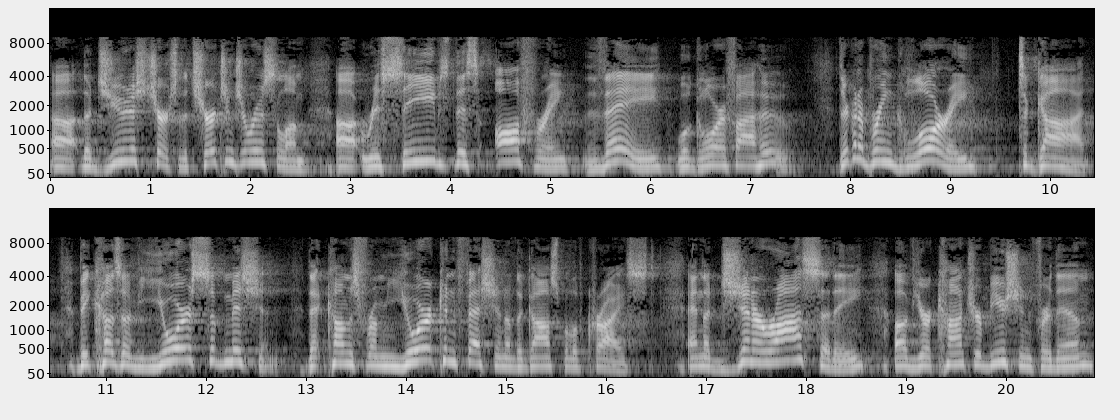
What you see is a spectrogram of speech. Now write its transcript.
uh, the Jewish church, the church in Jerusalem, uh, receives this offering, they will glorify who? They're going to bring glory to God because of your submission that comes from your confession of the gospel of Christ and the generosity of your contribution for them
